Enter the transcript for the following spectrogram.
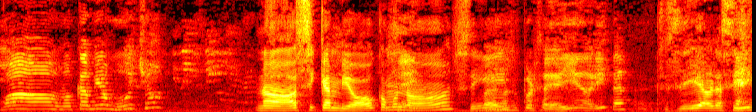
Wow, no cambió mucho. No, sí cambió, ¿cómo ¿Sí? no? Sí. Parece Super Saiyajin ahorita. Sí, ahora sí.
